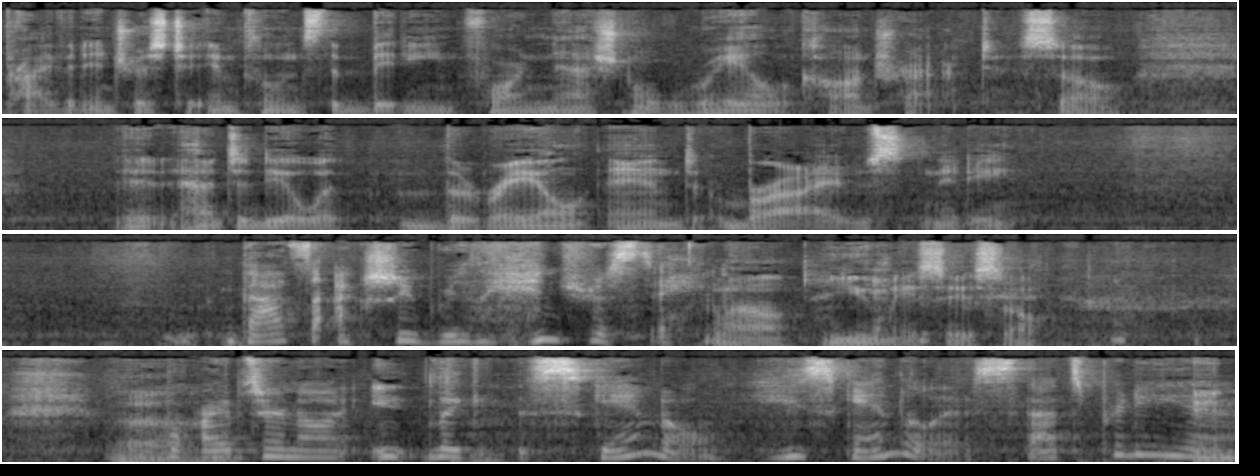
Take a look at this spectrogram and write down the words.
private interest to influence the bidding for a national rail contract. So it had to deal with the rail and bribes, Nidhi. That's actually really interesting. Well, you may say so. Bribes are not like scandal. He's scandalous. That's pretty. Uh, In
